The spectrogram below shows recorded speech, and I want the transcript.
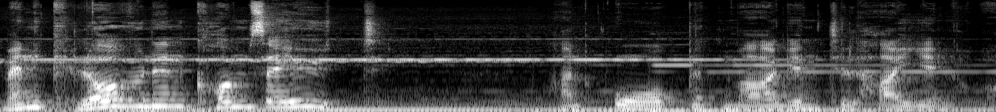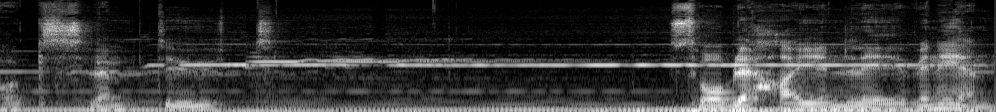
Men klovnen kom seg ut. Han åpnet magen til haien og svømte ut. Så ble haien levende igjen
